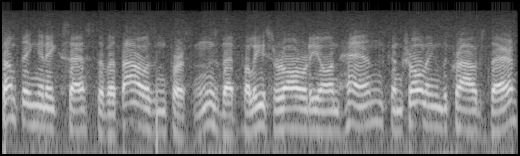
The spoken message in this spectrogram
something in excess of a thousand persons, that police are already on hand controlling the crowds there.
